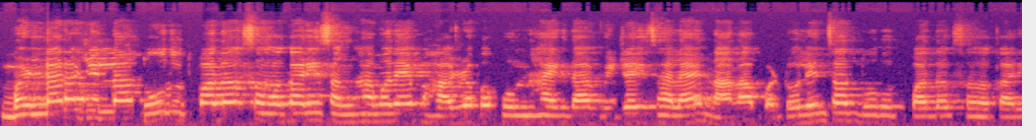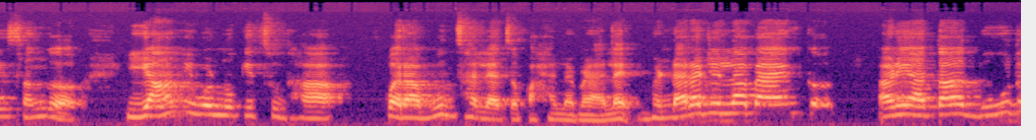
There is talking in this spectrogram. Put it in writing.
भंडारा जिल्हा दूध उत्पादक सहकारी संघामध्ये भाजप पुन्हा एकदा विजयी झालाय. नाना पटोलेंचा दूध उत्पादक सहकारी संघ या निवडणुकीत सुद्धा पराभूत झाल्याचं पाहायला मिळालंय. भंडारा जिल्हा बँक आणि आता दूध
